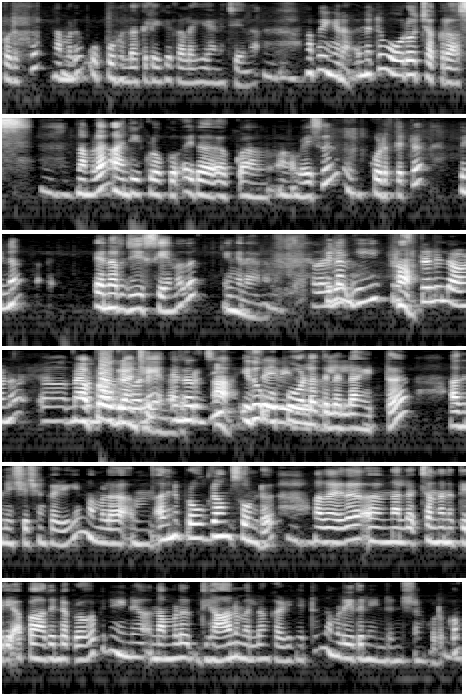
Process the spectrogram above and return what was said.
കൊടുത്ത് നമ്മൾ ഉപ്പ് വെള്ളത്തിലേക്ക് കളയുകയാണ് ചെയ്യുന്നത്. അപ്പോൾ ഇങ്ങനെ എന്നിട്ട് ഓരോ ചക്രാസ്. നമ്മൾ ആന്റി ക്ലോക്ക് ഇത് വൈസ് കൊടുത്തിട്ട് പിന്നെ എനർജീസ് ചെയ്യുന്നത് ഇങ്ങനെയാണ്. പിന്നെ ഈ ക്രിസ്റ്റലിലാണ് പ്രോഗ്രാം ചെയ്യുന്നത്. എനർജി ഇത് ഉപ്പ് വെള്ളത്തിലെല്ലാം ഇട്ട് അതിനുശേഷം കഴുകി നമ്മൾ അതിന് പ്രോഗ്രാംസ് ഉണ്ട്. അതായത് നല്ല ചന്ദനത്തിരി അപ്പോൾ അതിന്റെ പ്രോഗ്രാം പിന്നെ ഇതിന് നമ്മൾ ധ്യാനമെല്ലാം കഴിഞ്ഞിട്ട് നമ്മൾ ഇതിന് ഇന്റൻഷൻ കൊടുക്കും.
